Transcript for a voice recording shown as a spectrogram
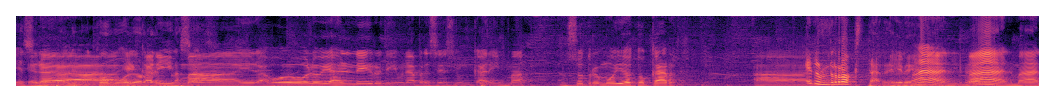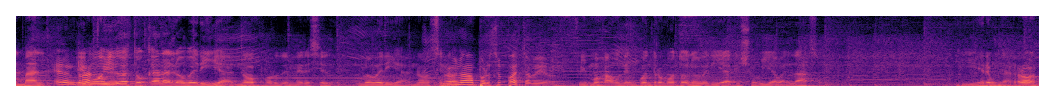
Ese era, el problema. ¿Cómo el lo carisma, era, vos, vos lo veías al negro, tenía una presencia, un carisma. Nosotros hemos ido a tocar a... Era un rockstar. Eh, negro. mal, mal, mal, mal. Hemos rockstar. ido a tocar a Lobería, no por desmerecer Lobería, no, sino No, no, por supuesto, amigo. fuimos a un encuentro moto de Lobería que llovía baldazo. Y era un garrón,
